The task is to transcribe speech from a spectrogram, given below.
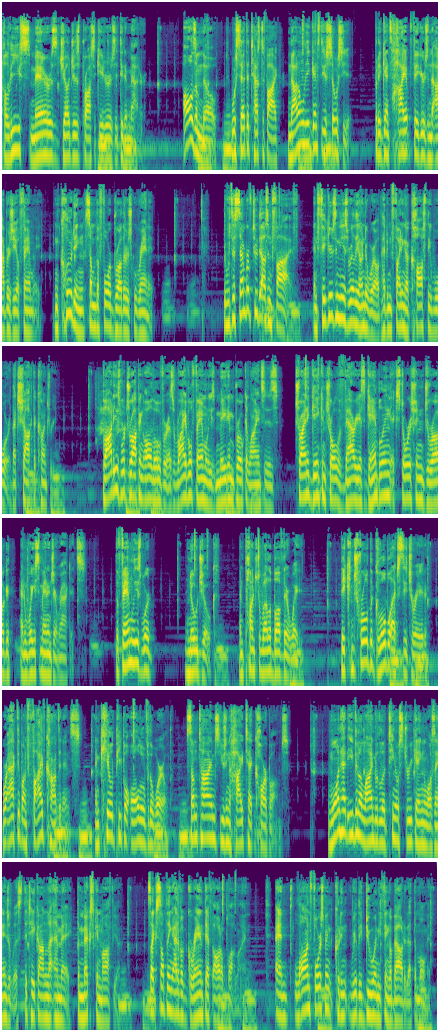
Police, mayors, judges, prosecutors, it didn't matter. Alzam, though, was set to testify not only against the associate, but against high up figures in the Abergil family, including some of the four brothers who ran it. It was December of 2005, and figures in the Israeli underworld had been fighting a costly war that shocked the country. Bodies were dropping all over as rival families made and broke alliances, trying to gain control of various gambling, extortion, drug, and waste management rackets. The families were no joke and punched well above their weight. They controlled the global ecstasy trade, were active on five continents, and killed people all over the world, sometimes using high tech car bombs. One had even aligned with a Latino street gang in Los Angeles to take on La Eme, the Mexican mafia. It's like something out of a Grand Theft Auto plotline and law enforcement couldn't really do anything about it at the moment.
